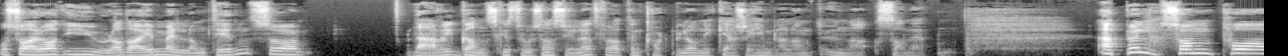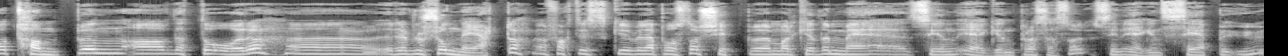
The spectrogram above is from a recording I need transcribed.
Og så har hun hatt jula da i mellomtiden, så det er vel ganske stor sannsynlighet for at en kvart million ikke er så himla langt unna sannheten. Apple, som på tampen av dette året eh, revolusjonerte, faktisk vil jeg påstå, chip-markedet med sin egen prosessor, sin egen CPU,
